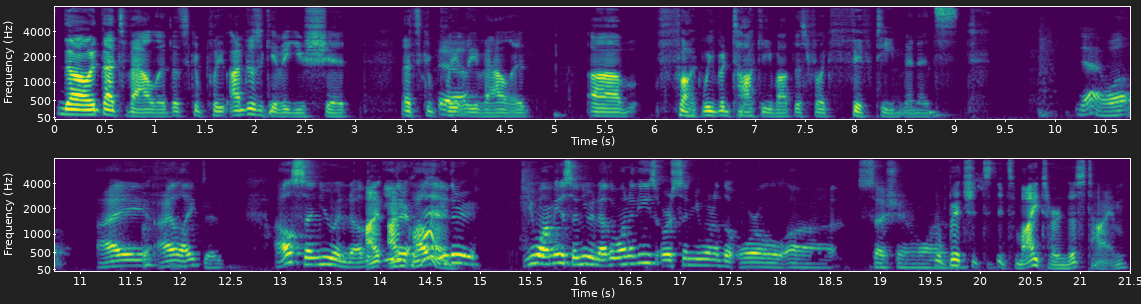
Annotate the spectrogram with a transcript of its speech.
no, that's valid. That's complete. I'm just giving you shit. That's completely valid. Um, fuck, we've been talking about this for like 15 minutes. Yeah. Well, I I liked it. I'll send you another. I- I'm either, I'll glad. either. Do you want me to send you another one of these, or send you one of the oral uh, session ones? Well, bitch, it's it's my turn this time.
